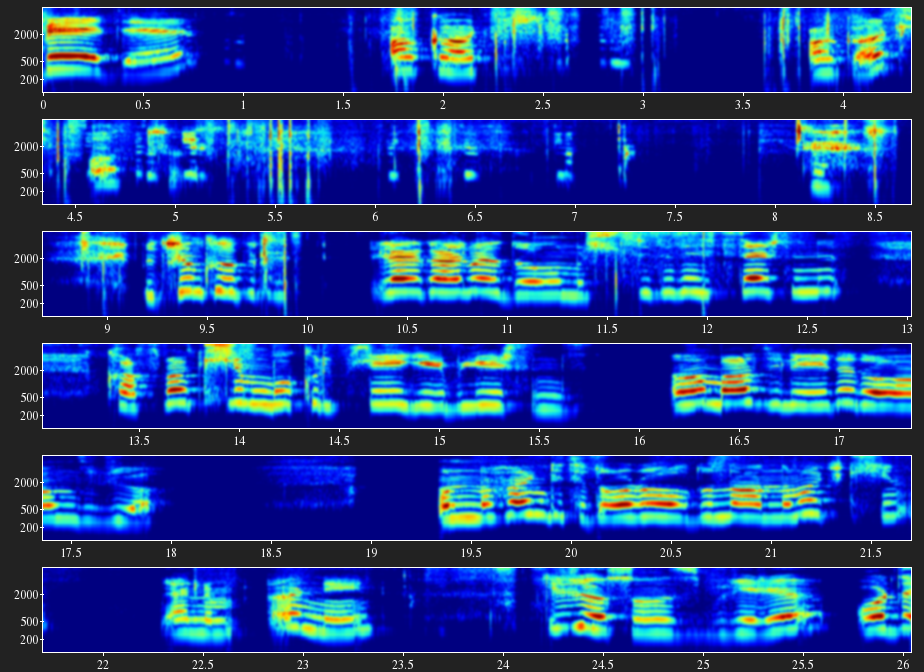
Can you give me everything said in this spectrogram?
B'de Akaç Akaç 30 Heh. Bütün kulüpler galiba dolmuş. Siz de isterseniz kasmak için bu kulüplere girebilirsiniz. Ama bazıları da dolandırıyor. Onun hangisi doğru olduğunu anlamak için yani örneğin giriyorsunuz bir yere orada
